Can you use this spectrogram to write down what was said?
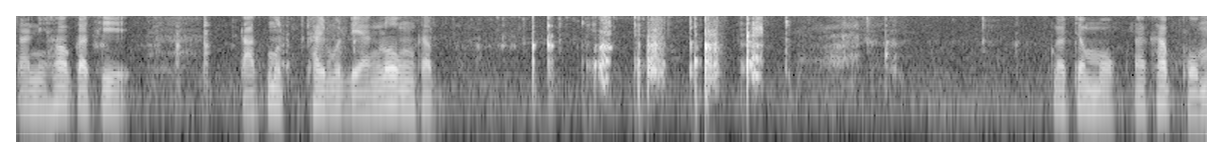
ตอนนี้เข้ากะสิ ตักหมดไข่หมดแดงลงครับ เราจะหมกนะครับผม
